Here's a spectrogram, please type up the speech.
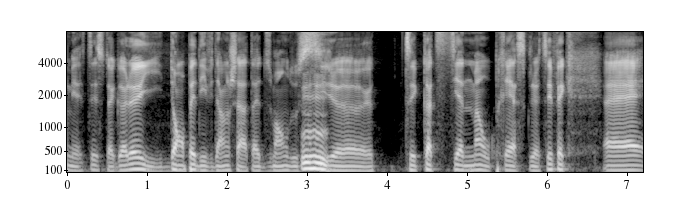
mais tu sais, ce gars-là, il dompait des vidanges à la tête du monde aussi, Mhm. sais, quotidiennement ou presque, là. Fait que. euh,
